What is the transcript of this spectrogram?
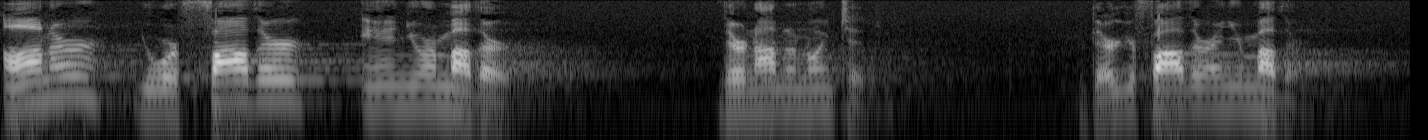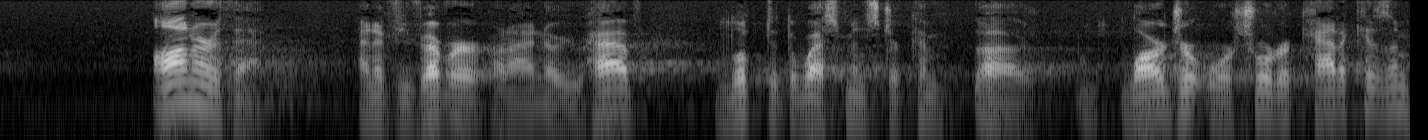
Honor your father and your mother. They're not anointed, they're your father and your mother. Honor them. And if you've ever, and I know you have, looked at the Westminster uh, larger or shorter catechism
